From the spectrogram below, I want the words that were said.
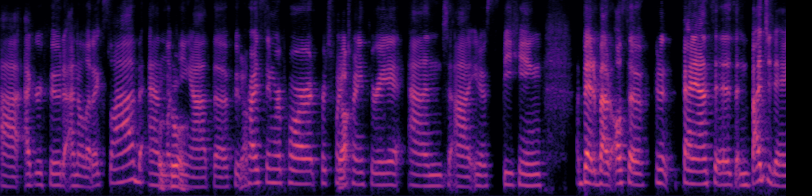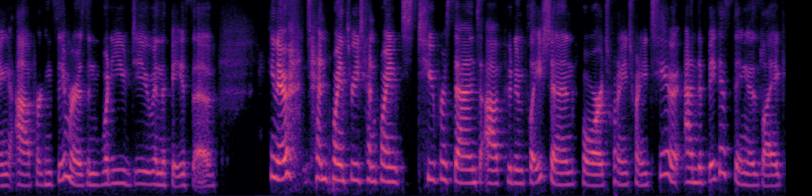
uh, Agri-Food Analytics Lab and oh, looking at the food yeah. pricing report for 2023 yeah. and, uh, you know, speaking a bit about also finances and budgeting uh, for consumers and what do you do in the face of you know 10.3 10.2% of food inflation for 2022 and the biggest thing is like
